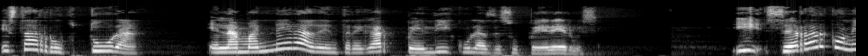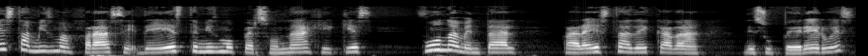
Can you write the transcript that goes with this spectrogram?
esta ruptura en la manera de entregar películas de superhéroes. Y cerrar con esta misma frase de este mismo personaje que es fundamental para esta década de superhéroes,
